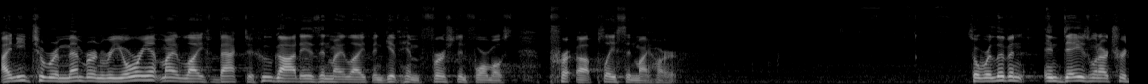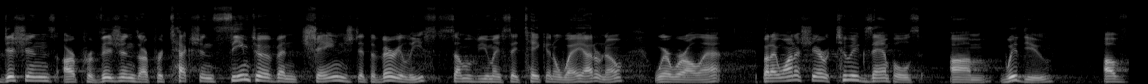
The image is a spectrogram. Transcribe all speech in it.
I need to remember and reorient my life back to who God is in my life and give Him first and foremost pr- uh, place in my heart. So we're living in days when our traditions, our provisions, our protections seem to have been changed at the very least. Some of you may say taken away. I don't know where we're all at. But I want to share two examples um, with you of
